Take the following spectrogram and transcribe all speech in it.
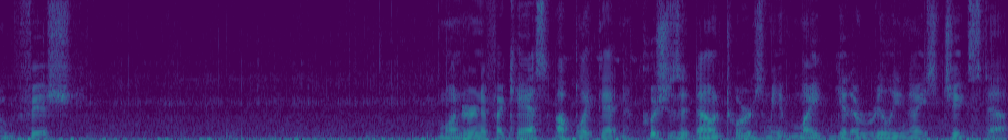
Oh, fish. Wondering if I cast up like that and it pushes it down towards me, it might get a really nice jig step.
